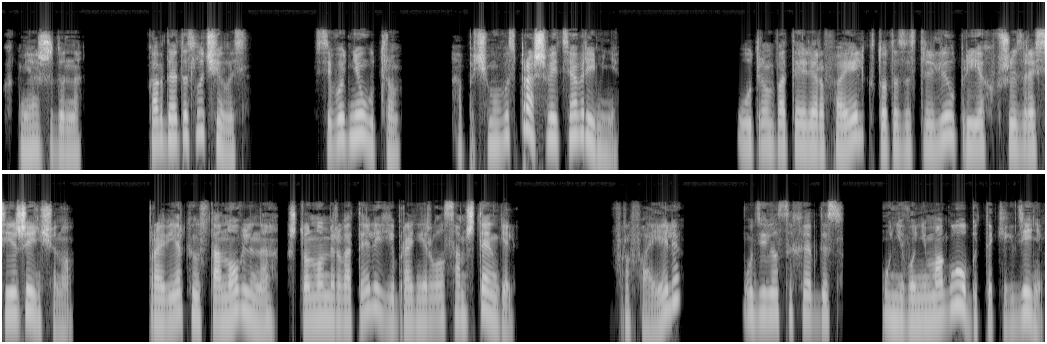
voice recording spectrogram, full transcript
«Как неожиданно. Когда это случилось?» «Сегодня утром. А почему вы спрашиваете о времени?» Утром в отеле «Рафаэль» кто-то застрелил приехавшую из России женщину. Проверкой установлено, что номер в отеле ей бронировал сам Штенгель. «В Рафаэле?» – удивился Хедгес. «У него не могло быть таких денег,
